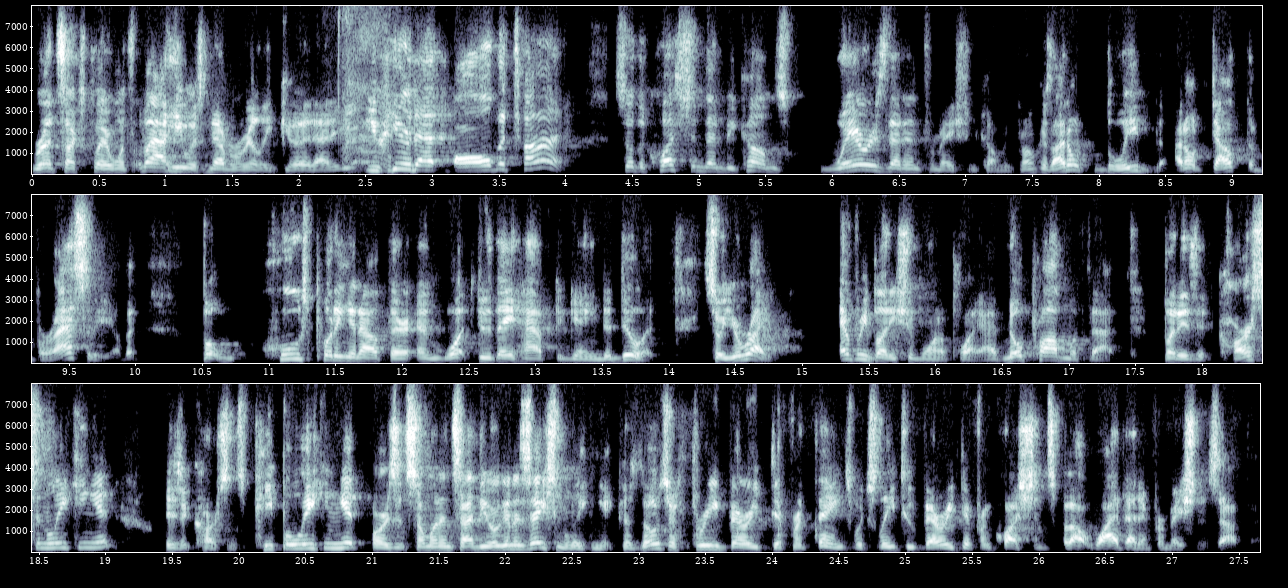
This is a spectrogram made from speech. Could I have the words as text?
Red Sox player once, well, he was never really good. And you hear that all the time. So the question then becomes, where is that information coming from? Because I don't believe, I don't doubt the veracity of it, but who's putting it out there and what do they have to gain to do it? So you're right everybody should want to play. I have no problem with that. But is it Carson leaking it? Is it Carson's people leaking it? Or is it someone inside the organization leaking it? Because those are three very different things, which lead to very different questions about why that information is out there.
